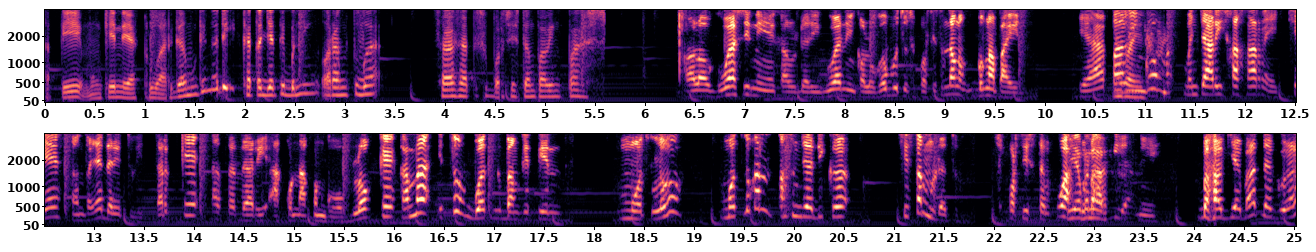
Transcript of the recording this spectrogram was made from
tapi mungkin ya keluarga mungkin tadi kata Jati Bening orang tua salah satu support system paling pas. kalau gua sih nih kalau dari gua nih kalau gua butuh support system tau gua ngapain? Ya paling gua me- mencari hal-hal receh contohnya dari Twitter kek atau dari akun-akun goblok kek karena itu buat ngebangkitin mood lu mood lu kan langsung jadi ke sistem udah tuh support system wah Iya, benar. bahagia nih bahagia banget dah gua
